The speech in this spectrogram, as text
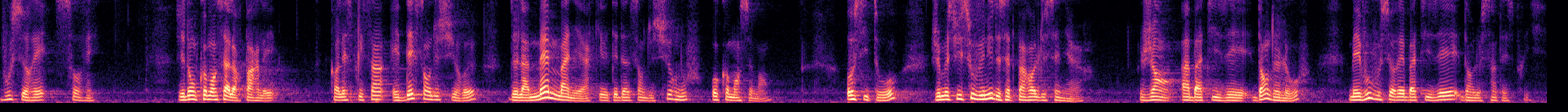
vous serez sauvés. J'ai donc commencé à leur parler quand l'Esprit Saint est descendu sur eux de la même manière qu'il était descendu sur nous au commencement. Aussitôt, je me suis souvenu de cette parole du Seigneur. Jean a baptisé dans de l'eau, mais vous, vous serez baptisés dans le Saint-Esprit.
